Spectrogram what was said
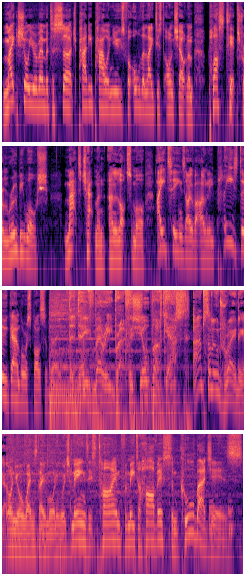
Make sure you remember to search Paddy Power News for all the latest on Cheltenham, plus tips from Ruby Walsh. Matt Chapman and lots more. 18s over only. Please do gamble responsibly. The Dave Berry Breakfast Show Podcast. Absolute Radio. On your Wednesday morning, which means it's time for me to harvest some cool badges.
